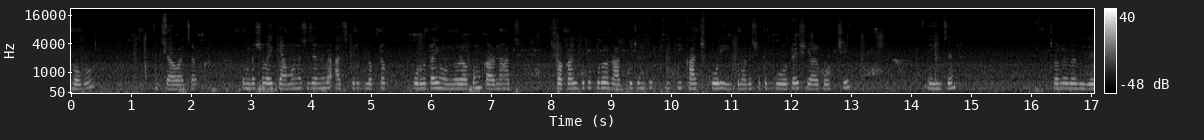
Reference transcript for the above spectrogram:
ধোবো, যাওয়া যাক। তোমরা সবাই কেমন আছো জানাবে? আজকের ব্লগটা পুরোটাই অন্যরকম, কারণ আজ সকাল থেকে পুরো রাত পর্যন্ত কি কি কাজ করি তোমাদের সাথে পুরোটাই শেয়ার করছি। এই যে, চলো এবার ভিজে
